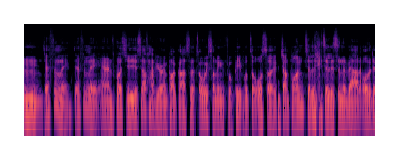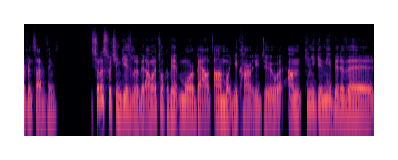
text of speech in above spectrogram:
Mm, definitely, definitely, and of course, you yourself have your own podcast, so that's always something for people to also jump on to to listen about all the different cyber things sort of switching gears a little bit, I want to talk a bit more about um, what you currently do. Um, can you give me a bit of a,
